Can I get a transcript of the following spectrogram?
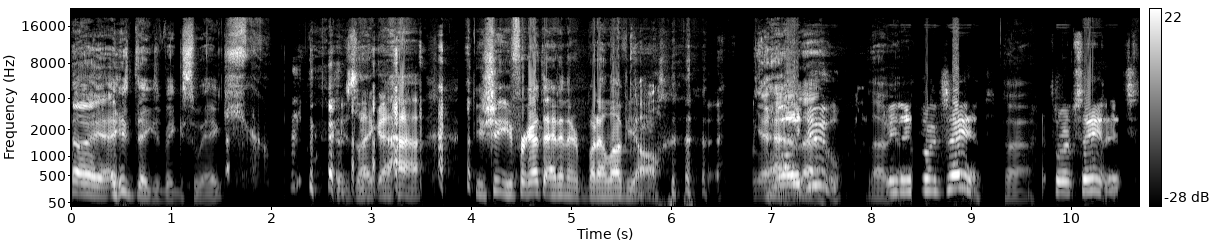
oh yeah, he takes a big swig. he's like, ah, you should you forgot to add in there, but I love y'all. Yeah, well, I love- do. I mean, it. that's what I'm saying. Huh. That's what I'm saying. It's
